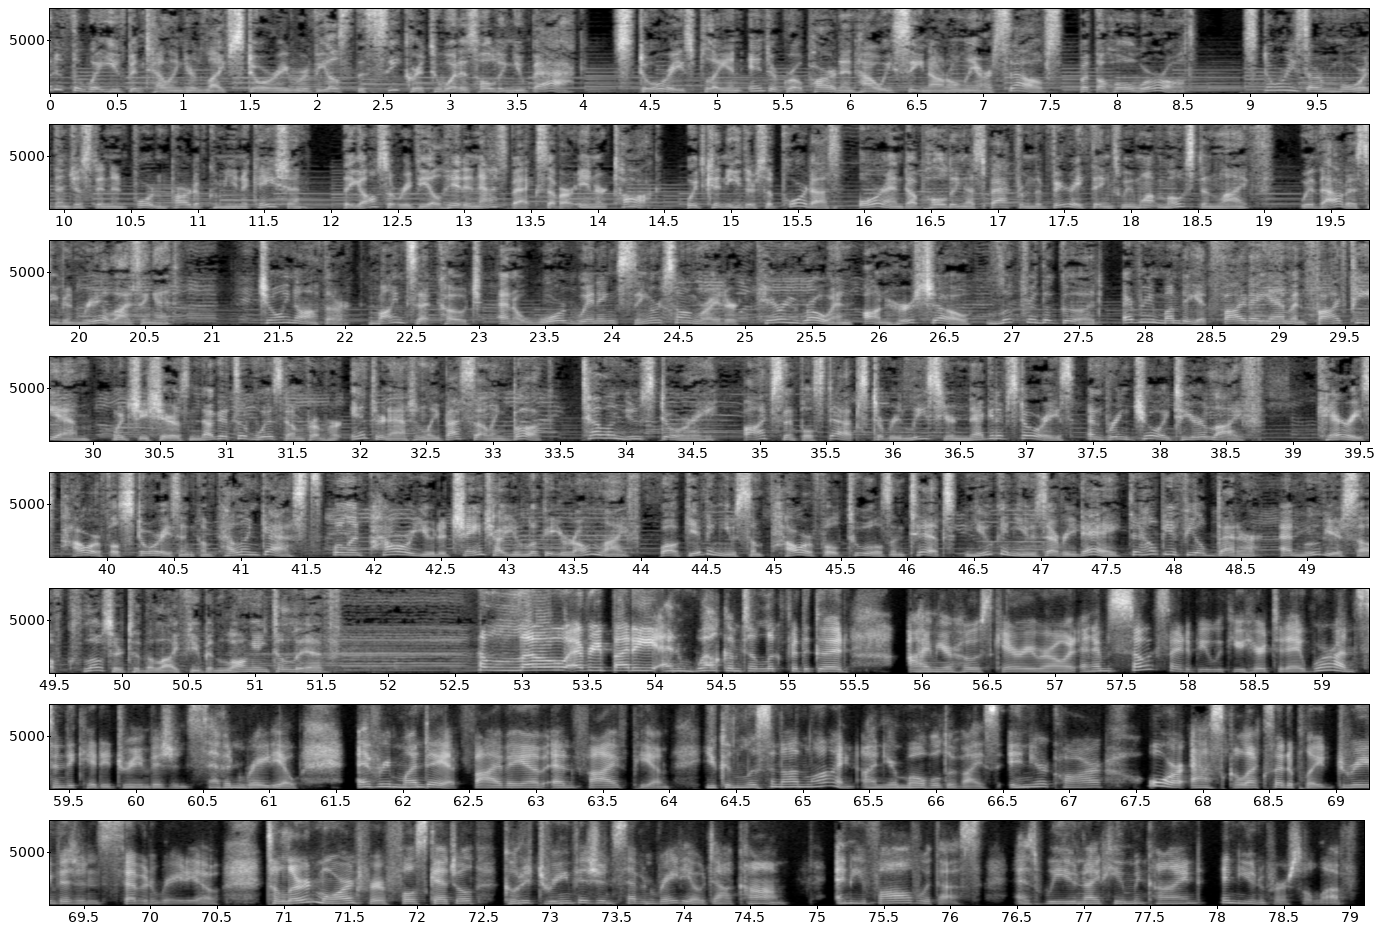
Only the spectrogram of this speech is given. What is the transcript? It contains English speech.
What if the way you've been telling your life story reveals the secret to what is holding you back? Stories play an integral part in how we see not only ourselves, but the whole world. Stories are more than just an important part of communication. They also reveal hidden aspects of our inner talk, which can either support us or end up holding us back from the very things we want most in life, without us even realizing it. Join author, mindset coach, and award winning singer songwriter Carrie Rowan on her show, Look for the Good, every Monday at 5 a.m. and 5 p.m. when she shares nuggets of wisdom from her internationally best selling book, Tell a New Story Five Simple Steps to Release Your Negative Stories and Bring Joy to Your Life. Carrie's powerful stories and compelling guests will empower you to change how you look at your own life while giving you some powerful tools and tips you can use every day to help you feel better and move yourself closer to the life you've been longing to live. Hello, everybody, and welcome to Look for the Good. I'm your host, Carrie Rowan, and I'm so excited to be with you here today. We're on syndicated Dream Vision 7 radio every Monday at 5 a.m. and 5 p.m. You can listen online on your mobile device, in your car, or ask Alexa to play Dream Vision 7 radio. To learn more and for a full schedule, go to dreamvision7radio.com and evolve with us as we unite humankind in universal love.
